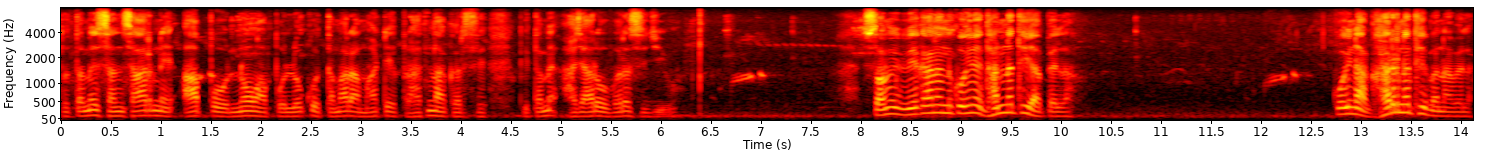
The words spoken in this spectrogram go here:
તો તમે સંસારને આપો, ન આપો, લોકો તમારા માટે પ્રાર્થના કરશે કે તમે હજારો વર્ષ જીવો. સ્વામી વિવેકાનંદ કોઈને ધન નથી આપેલા. કોઈના ઘર નથી બનાવેલા,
